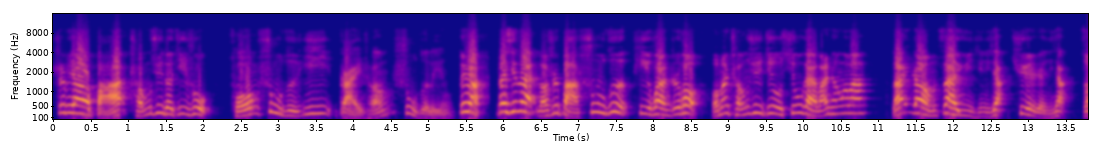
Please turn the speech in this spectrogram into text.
是不是要把程序的计数？从数字一改成数字零，对吧？那现在老师把数字替换之后，我们程序就修改完成了吗？来，让我们再运行一下，确认一下。走，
